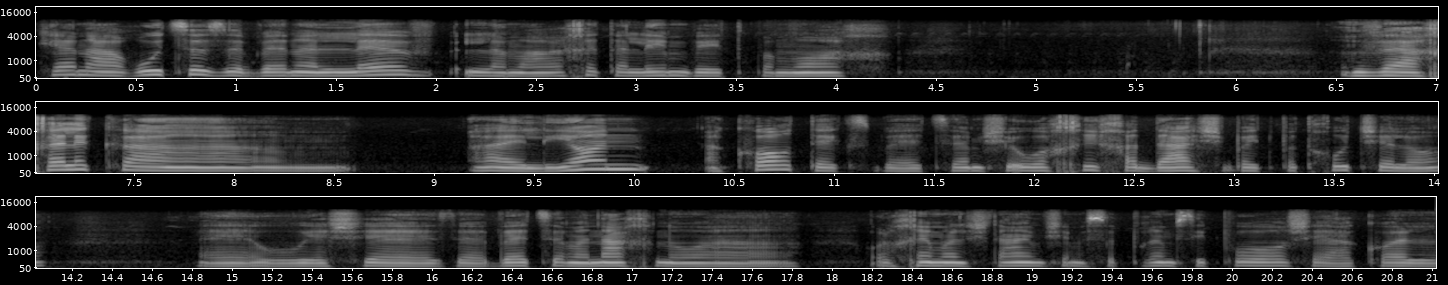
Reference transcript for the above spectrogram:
כן, הערוץ הזה בין הלב למערכת הלימבית במוח, והחלק העליון, הקורטקס בעצם, שהוא הכי חדש בהתפתחות שלו, אה, הוא יש, אה, זה בעצם אנחנו הולכים על שתיים שמספרים סיפור שהכל,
